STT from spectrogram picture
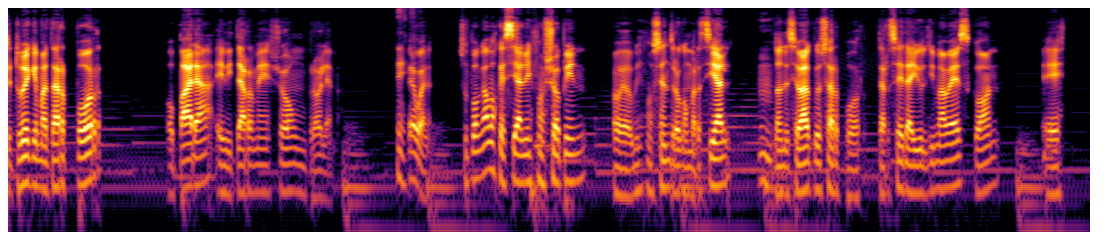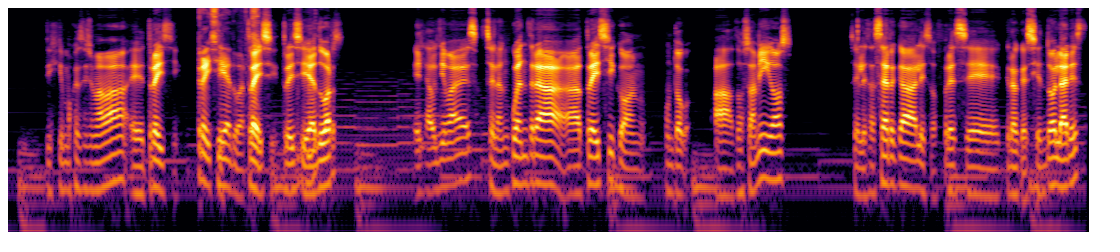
te tuve que matar por o para evitarme yo un problema. Sí. Pero bueno, supongamos que sea el mismo shopping o el mismo centro comercial Mm. donde se va a cruzar por tercera y última vez con eh, dijimos que se llamaba eh, Tracy. Tracy Edwards. Tracy, Tracy. Edwards. Es la última vez, se la encuentra a Tracy con, junto a dos amigos. Se les acerca, les ofrece creo que 100 dólares.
